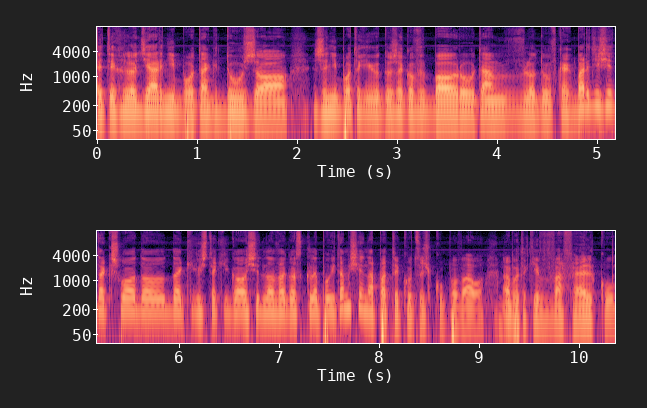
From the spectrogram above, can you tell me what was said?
y, tych lodziarni było tak dużo, że nie było takiego dużego wyboru tam w lodówkach. Bardziej się tak szło do, do jakiegoś takiego osiedlowego sklepu i tam się na patyku coś kupowało. Albo takie w wafelku.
